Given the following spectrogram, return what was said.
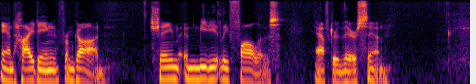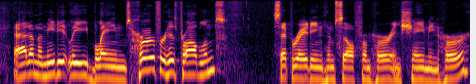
and hiding from God. Shame immediately follows after their sin. Adam immediately blames her for his problems, separating himself from her and shaming her.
